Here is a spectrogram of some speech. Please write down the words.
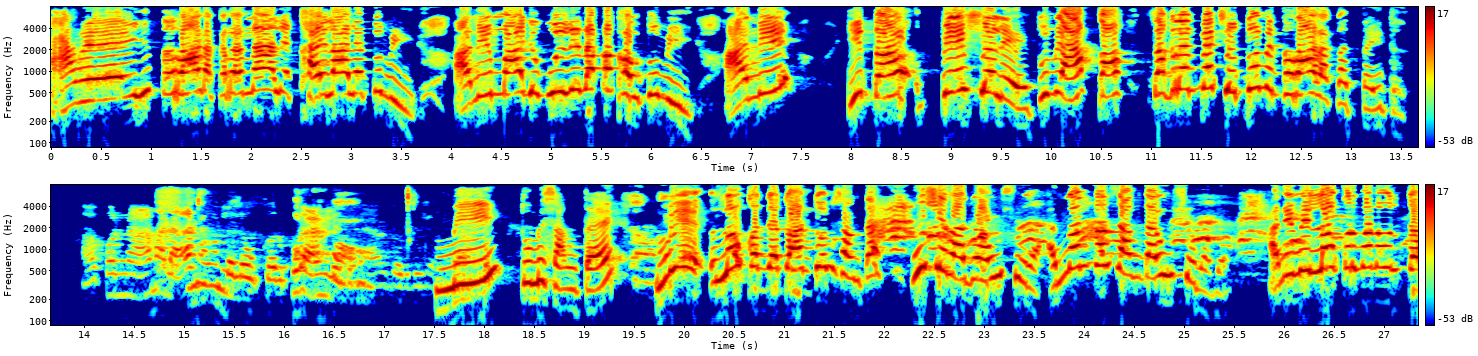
अरे इथं राडा करायला आले खायला आले तुम्ही. आणि माझी मुलगी नका खाऊ तुम्ही. आणि इथं स्पेशल आहे. तुम्ही अक्का सगळ्यांपेक्षा तुम्ही तर राडा करता इथं. आपण आम्हाला आण म्हणलं लवकर. पुढे आणलं. मी तुम्ही सांगताय? मी लवकर देतो आणि तुम्ही सांगताय उशिरा द्या उशिरा. आणि नंतर सांगताय उशिरा द्या. आणि मी लवकर बनवलं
